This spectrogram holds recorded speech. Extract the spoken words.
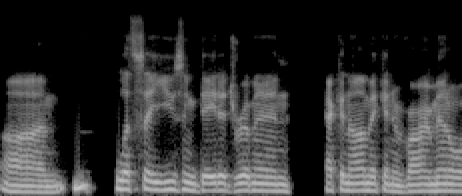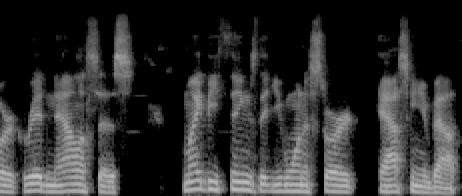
Um, let's say using data driven economic and environmental or grid analysis might be things that you want to start asking about.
